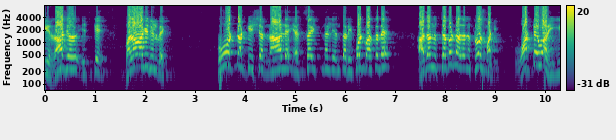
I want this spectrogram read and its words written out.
ಈ ರಾಜರು ಇದಕ್ಕೆ ಬಲವಾಗಿ ನಿಲ್ಬೇಕು. ಕೋರ್ಟ್ನ ಡಿಸಿಷನ್ ನಾಳೆ ಎಸ್ ಐ ನಲ್ಲಿ ಅಂತ ರಿಪೋರ್ಟ್ ಬರ್ತದೆ. ಅದನ್ನು ತಗೊಂಡು ಅದನ್ನು ಕ್ಲೋಸ್ ಮಾಡಿ. ವಾಟ್ ಎವರ್ ಈ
